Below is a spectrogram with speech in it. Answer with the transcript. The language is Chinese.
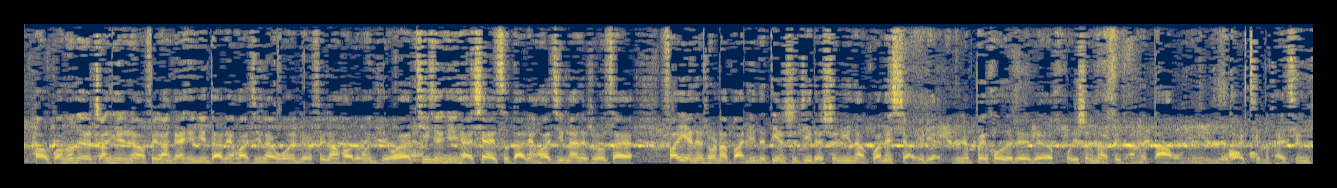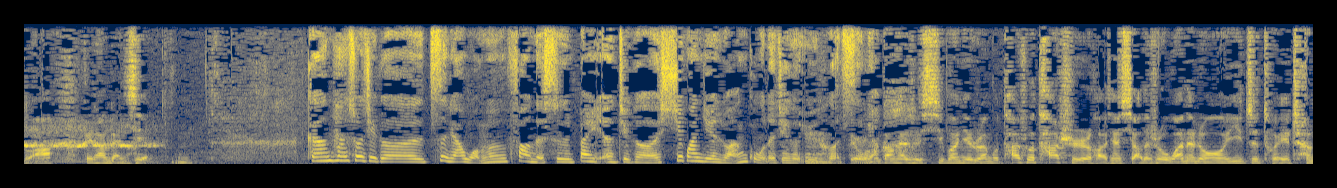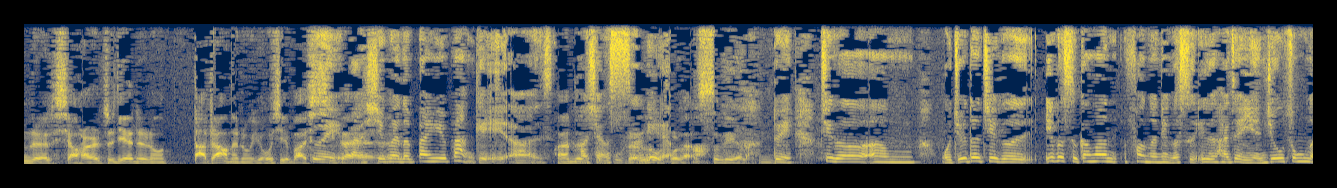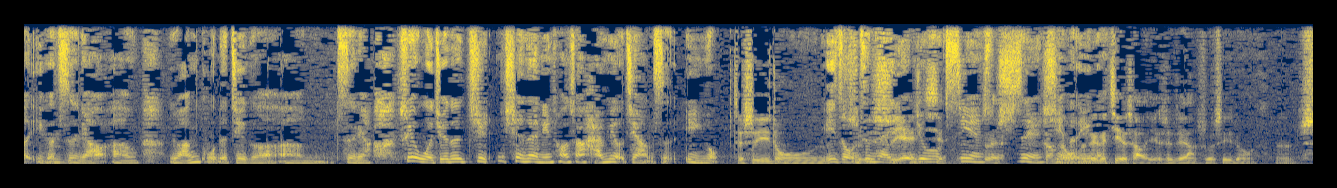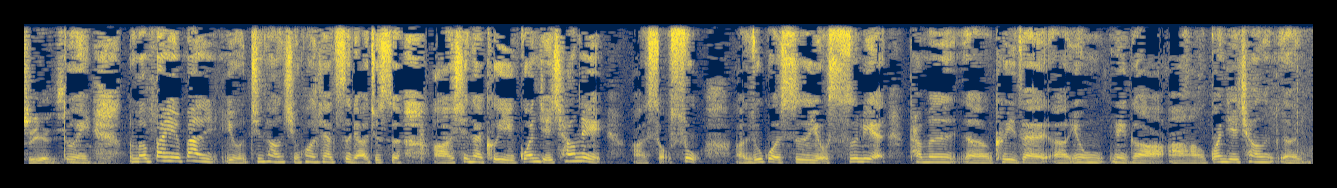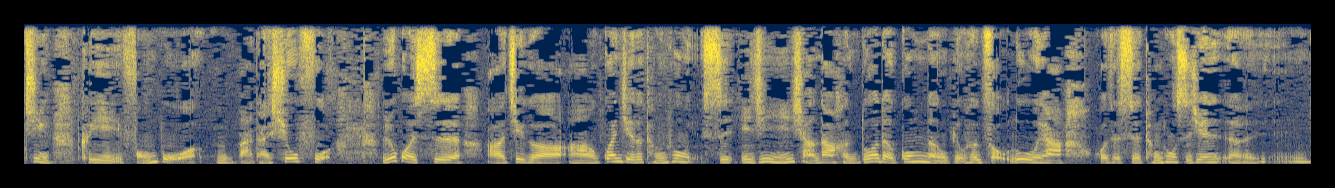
好，广东的张先生，非常感谢您打电话进来问这非常好的问题。我要提醒您一下，下一次打电话进来的时候，在发言的时候呢，把您的电视机的声音呢关的小一点，因为背后的这个回声呢非常的大，我们有点听不太清楚啊。非常感谢，嗯。刚刚他说这个治疗，我们放的是半呃这个膝关节软骨的这个愈合治嗯对，我们。刚才是膝关节软骨，他说他是好像小的时候玩那种一只腿撑着小孩儿之间这种打仗那种游戏，把膝，盖把膝盖的半月板给呃好像骨折撕裂露出来撕裂了。嗯对这个，嗯，我觉得这个一个是刚刚放的那个是一个还在研究中的一个治疗，嗯，软骨的这个嗯治疗，所以我觉得就现在临床上还没有这样子应用。这是一种一种正在研究实验对实验性的一个介绍也是这样说，是一种嗯实验性。对，那么半月板有经常情况下治疗就是啊、呃现在可以关节腔内啊、手术啊、如果是有撕裂，他们呃可以在呃用那个啊、关节腔呃镜可以缝补，嗯，把它修复。如果是啊、这个啊、关节的疼痛是已经影响到很多的功能，比如说走路呀，或者是疼痛时间呃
